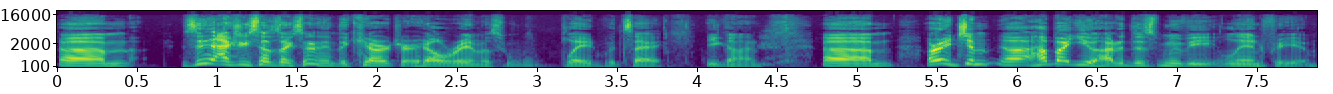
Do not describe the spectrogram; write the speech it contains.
Um, this actually sounds like something the character Harold Ramis played would say. Egon. Um, all right, Jim. Uh, how about you? How did this movie land for you?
